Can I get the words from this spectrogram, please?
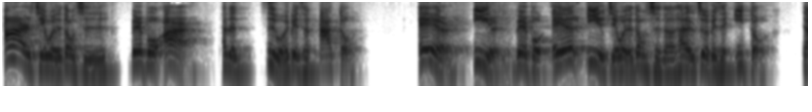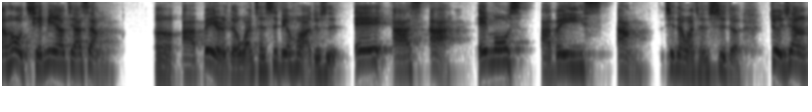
r 结尾的动词 variable r，它的字尾会变成 a d。Air ear variable air ear 结尾的动词呢，它的这个变成 ido，然后前面要加上嗯 a bear 的完成式变化，就是 a as a amos are base on，现在完成式的，就很像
